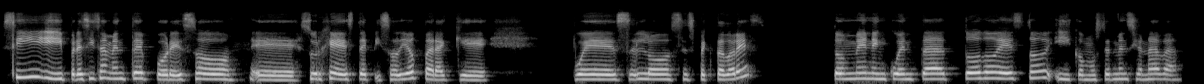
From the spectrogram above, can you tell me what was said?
Sí, y precisamente por eso eh, surge este episodio para que pues los espectadores tomen en cuenta todo esto y como usted mencionaba,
